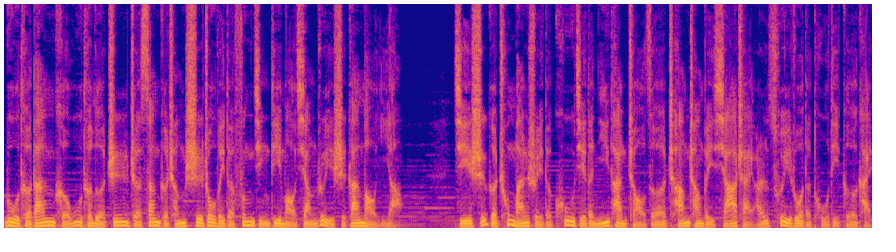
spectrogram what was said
鹿特丹和乌特勒支这三个城市周围的风景地貌像瑞士干酪一样，几十个充满水的枯竭的泥炭沼泽常常被狭窄而脆弱的土地隔开。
